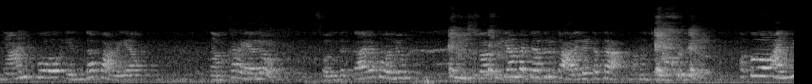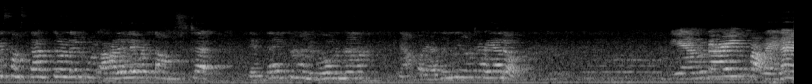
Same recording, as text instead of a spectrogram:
ഞാനിപ്പോ എന്താ പറയാ? നമുക്കറിയാലോ സ്വന്തക്കാരെ പോലും വിശ്വസിക്കാൻ പറ്റാത്തൊരു കാലഘട്ടത്താ നമ്മൾ ജീവിക്കുന്നത് അപ്പോ അന്യ സംസ്ഥാനത്തുള്ള ഒരു ആളുകളെ ഇവിടെ താമസിച്ചാൽ എന്തായിരിക്കും അനുഭവം എന്ന് ഞാൻ പറയാതെ നിങ്ങൾക്കറിയാലോ? എന്തായി പറയണേ?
